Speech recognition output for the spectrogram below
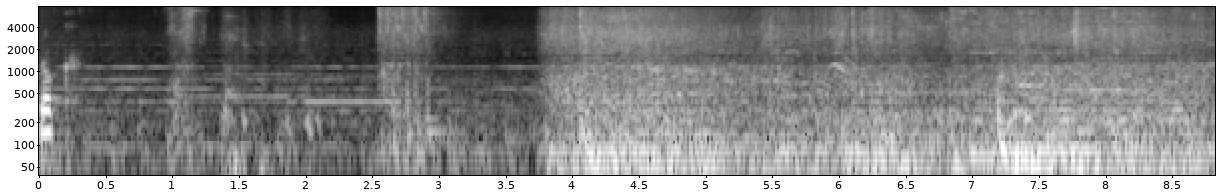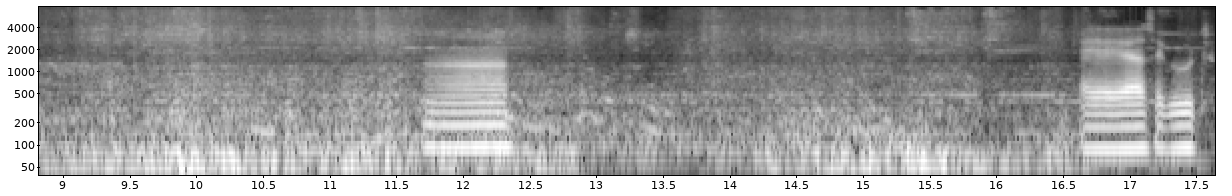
Look. Äh. Ja, ja, sehr gut.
